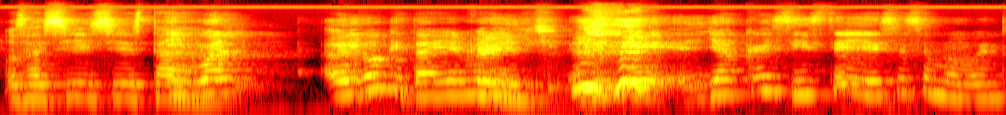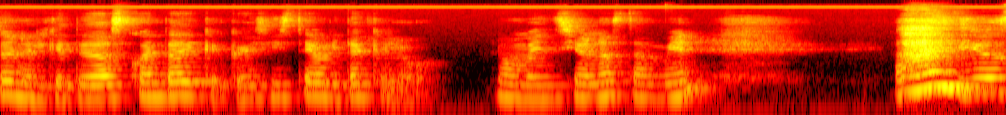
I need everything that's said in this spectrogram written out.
O sea, sí, sí está. Igual, algo que también me dije, ya creciste y es ese momento en el que te das cuenta de que creciste ahorita que lo, lo mencionas también. Ay Dios,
